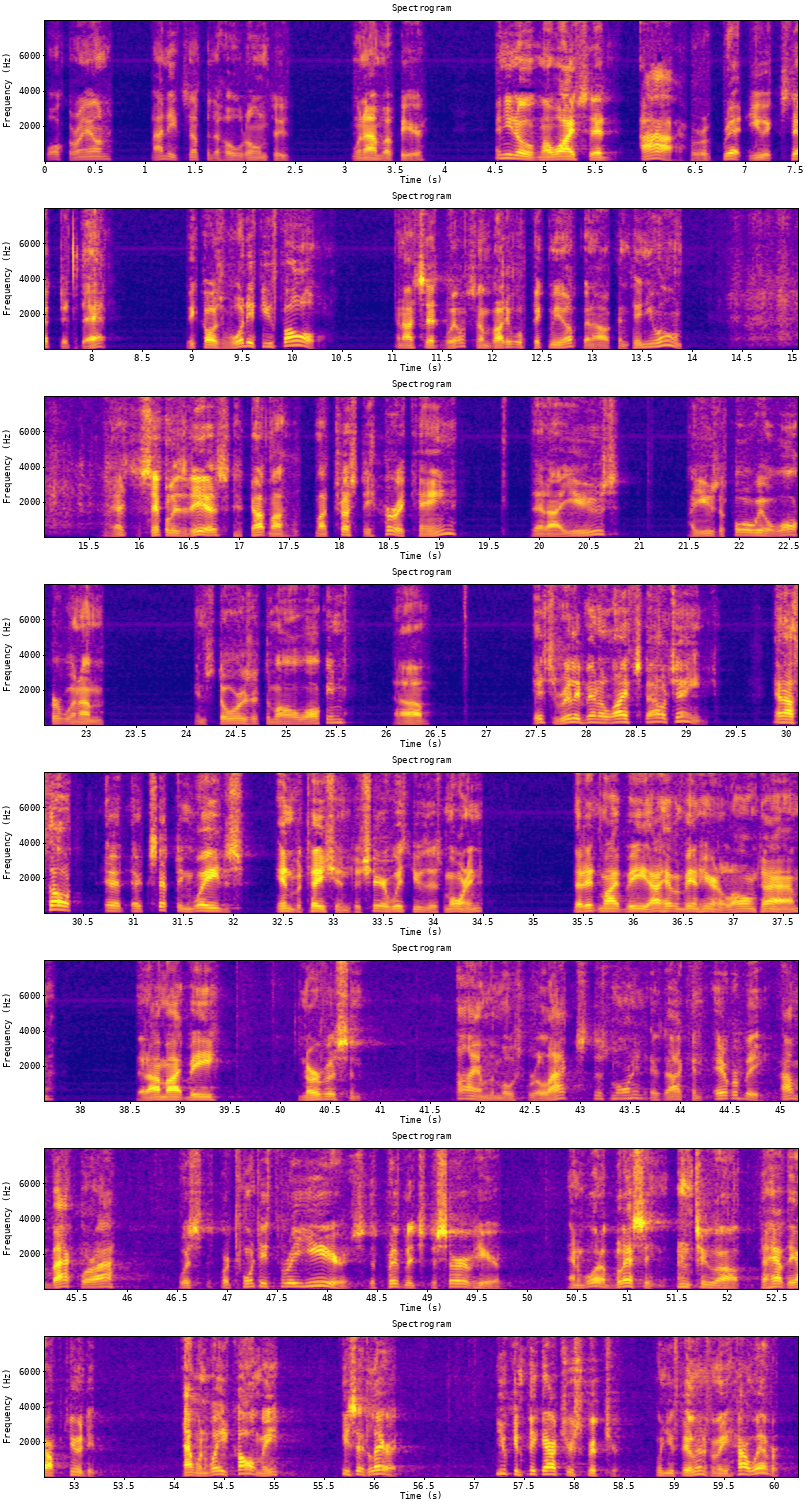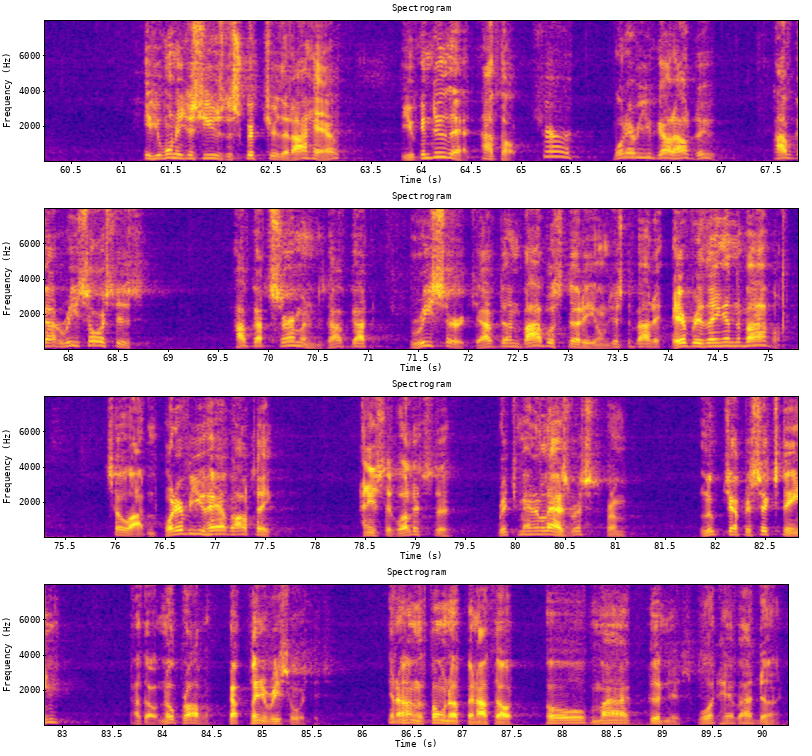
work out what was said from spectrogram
walk around. I need something to hold on to when I'm up here. And you know, my wife said, I regret you accepted that because what if you fall? And I said, Well, somebody will pick me up and I'll continue on. That's as simple as it is. Got my, my trusty HurryCane that I use. I use a four wheel walker when I'm in stores at the mall walking. Uh, it's really been a lifestyle change. And I thought, at accepting Wade's invitation to share with you this morning, that it might be, I haven't been here in a long time, that I might be nervous and I am the most relaxed this morning as I can ever be. I'm back where I was for 23 years, the privilege to serve here. And what a blessing to, uh, to have the opportunity. And when Wade called me, he said, Larry, you can pick out your scripture when you fill in for me. However, if you want to just use the scripture that I have, you can do that. I thought, sure, whatever you got, I'll do. I've got resources. I've got sermons. I've got research. I've done Bible study on just about everything in the Bible. So I, whatever you have, I'll take. And he said, well, it's the rich man and Lazarus from Luke chapter 16. I thought, no problem. Got plenty of resources. Then I hung the phone up and I thought, oh my goodness, what have I done?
